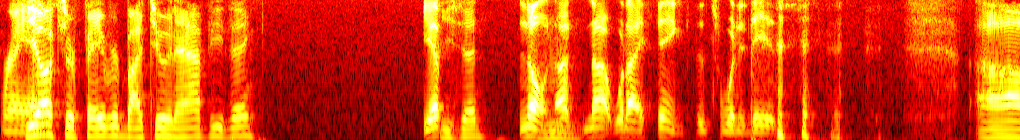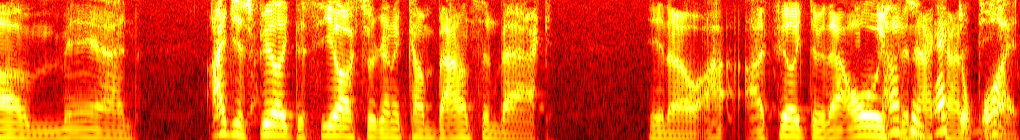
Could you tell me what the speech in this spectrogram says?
Rams. Seahawks are favored by two and a half. You think? Yep. You said. no, mm. not not what I think. That's what it is. Oh man, I just feel like the Seahawks are going to come bouncing back. You know, I, I feel like they're that always Bouncing been that kind to of team. what?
